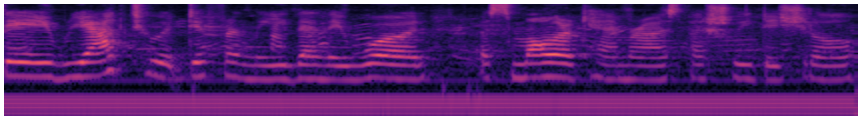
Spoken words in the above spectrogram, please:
They react to it differently than they would a smaller camera, especially digital.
